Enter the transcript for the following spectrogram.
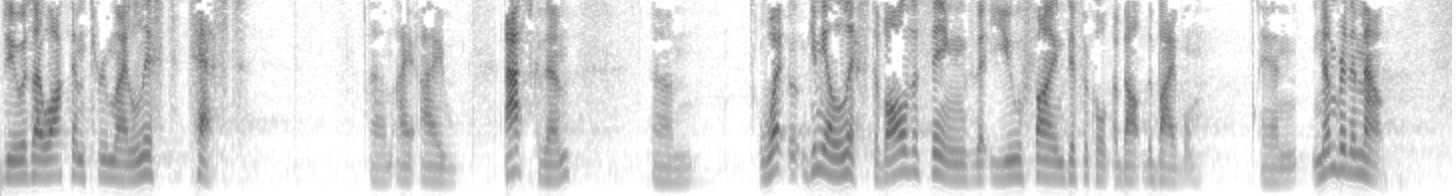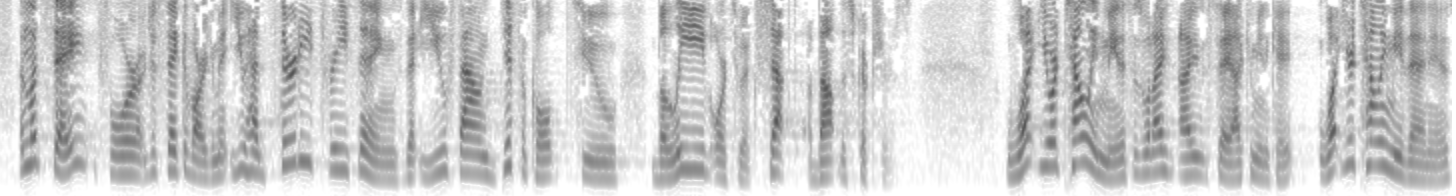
do is I walk them through my list test. Um, I, I, ask them, um, what, give me a list of all the things that you find difficult about the Bible, and number them out. And let's say, for just sake of argument, you had 33 things that you found difficult to believe or to accept about the Scriptures. What you're telling me, this is what I, I say, I communicate. What you're telling me then is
